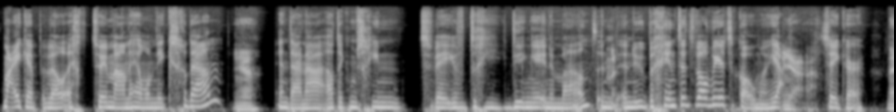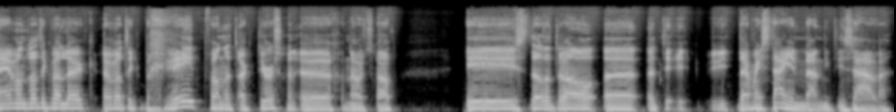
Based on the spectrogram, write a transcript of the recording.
Maar ik heb wel echt twee maanden helemaal niks gedaan. Ja. En daarna had ik misschien twee of drie dingen in een maand. En, en nu begint het wel weer te komen. Ja, ja, zeker. Nee, want wat ik wel leuk, uh, wat ik begreep van het acteursgenootschap, is dat het wel. Uh, het, daarmee sta je inderdaad niet in zalen.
